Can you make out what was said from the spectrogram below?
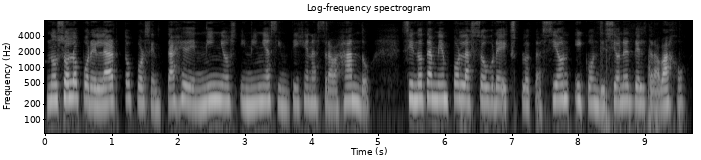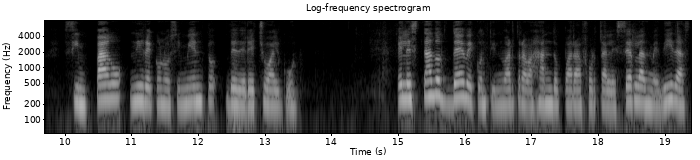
no solo por el alto porcentaje de niños y niñas indígenas trabajando, sino también por la sobreexplotación y condiciones del trabajo sin pago ni reconocimiento de derecho alguno. El Estado debe continuar trabajando para fortalecer las medidas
